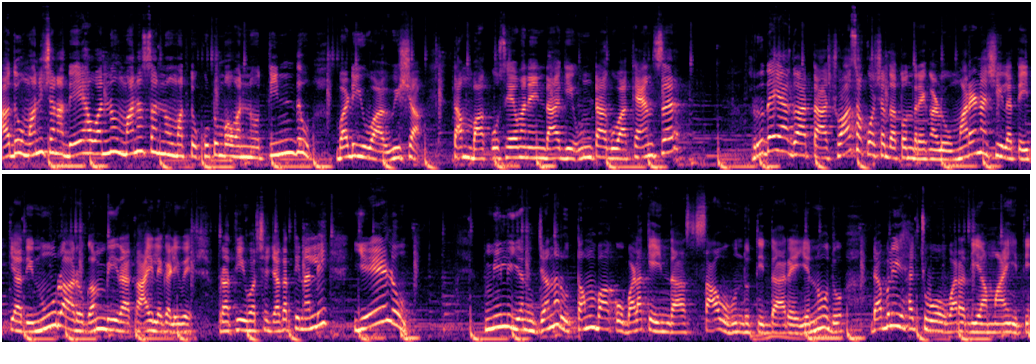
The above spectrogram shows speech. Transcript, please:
ಅದು ಮನುಷ್ಯನ ದೇಹವನ್ನು, ಮನಸ್ಸನ್ನು ಮತ್ತು ಕುಟುಂಬವನ್ನು ತಿಂದು ಬಡಿಯುವ ವಿಷ. ತಂಬಾಕು ಸೇವನೆಯಿಂದಾಗಿ ಉಂಟಾಗುವ ಕ್ಯಾನ್ಸರ್ ಹೃದಯಾಘಾತ, ಶ್ವಾಸಕೋಶದ ತೊಂದರೆಗಳು, ಮರಣಶೀಲತೆ ಇತ್ಯಾದಿ ನೂರಾರು ಗಂಭೀರ ಕಾಯಿಲೆಗಳಿವೆ. ಪ್ರತಿ ವರ್ಷ ಜಗತ್ತಿನಲ್ಲಿ ಏಳು ಮಿಲಿಯನ್ ಜನರು ತಂಬಾಕು ಬಳಕೆಯಿಂದ ಸಾವು ಹೊಂದುತ್ತಿದ್ದಾರೆ ಎನ್ನುವುದು ಡಬ್ಲ್ಯೂ ಎಚ್ ಒ ವರದಿಯ ಮಾಹಿತಿ.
